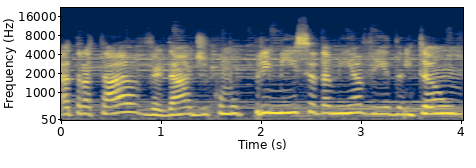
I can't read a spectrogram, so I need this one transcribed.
a tratar a verdade como primícia da minha vida. Então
